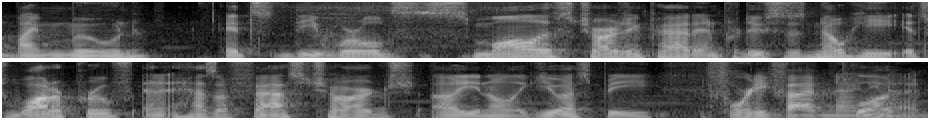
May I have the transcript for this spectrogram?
by Moon. It's the world's smallest charging pad and produces no heat. It's waterproof and it has a fast charge, uh, you know, like USB, Forty five ninety nine.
